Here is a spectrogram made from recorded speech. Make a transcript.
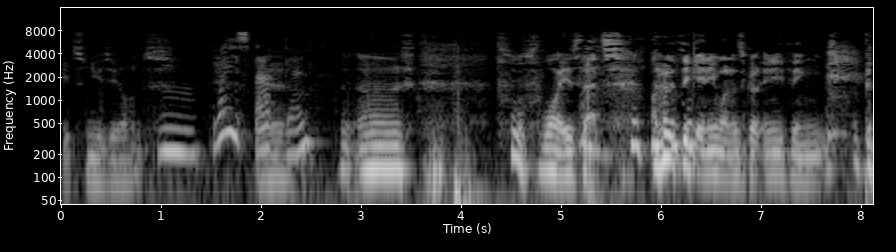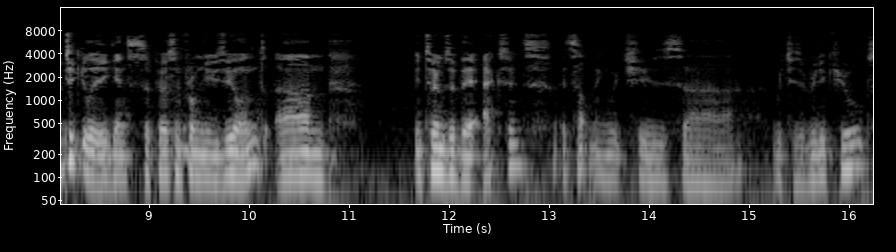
it's New Zealand. Mm. Why is that, Glenn? Uh, why is that? I don't think anyone has got anything particularly against a person from New Zealand. Um, in terms of their accent, it's something which is uh, which is ridiculed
